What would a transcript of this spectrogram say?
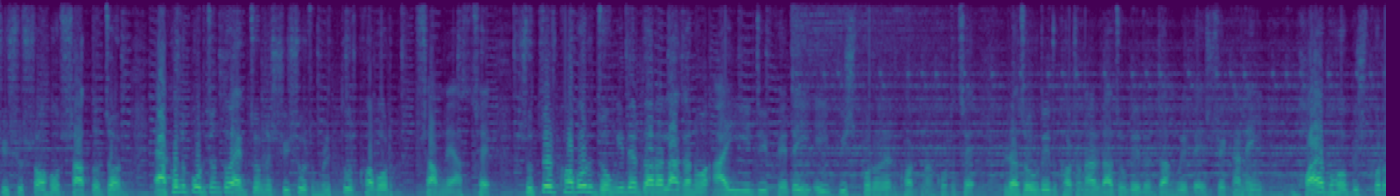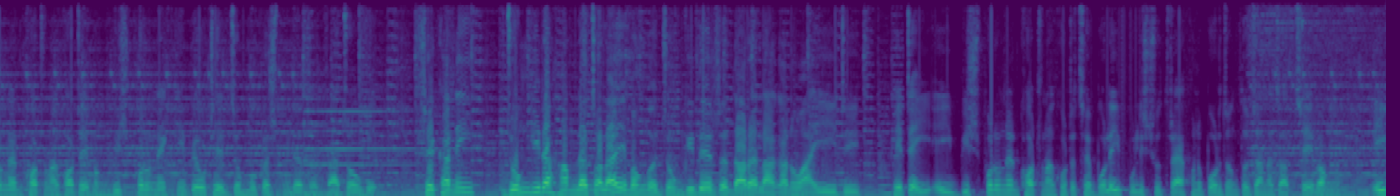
শিশু সহ সাতজন। এখনও পর্যন্ত একজন শিশুর মৃত্যুর খবর সামনে আসছে। সূত্রের খবর, জঙ্গিদের দ্বারা লাগানো আইইডি ফেটেই এই বিস্ফোরণের ঘটনা ঘটেছে। রাজৌরির ঘটনা রাজৌরির ডাংরিতে। সেখানেই ভয়াবহ বিস্ফোরণের ঘটনা ঘটে এবং বিস্ফোরণে কেঁপে ওঠে জম্মু কাশ্মীরের রাজৌরি। সেখানেই জঙ্গিরা হামলা চালায় এবং জঙ্গিদের দ্বারা লাগানো আইইডি ফেটেই এই বিস্ফোরণের ঘটনা ঘটেছে বলেই পুলিশ সূত্রে এখনও পর্যন্ত জানা যাচ্ছে এবং এই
